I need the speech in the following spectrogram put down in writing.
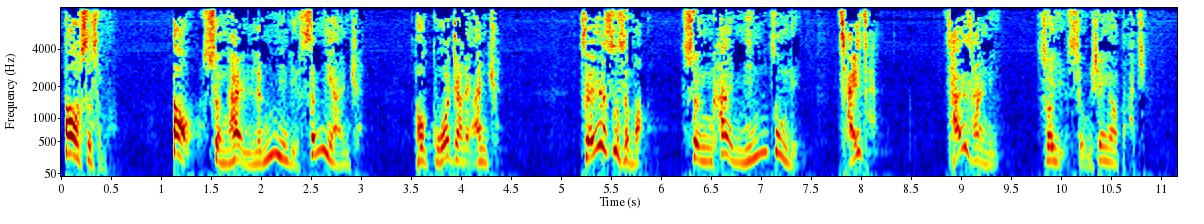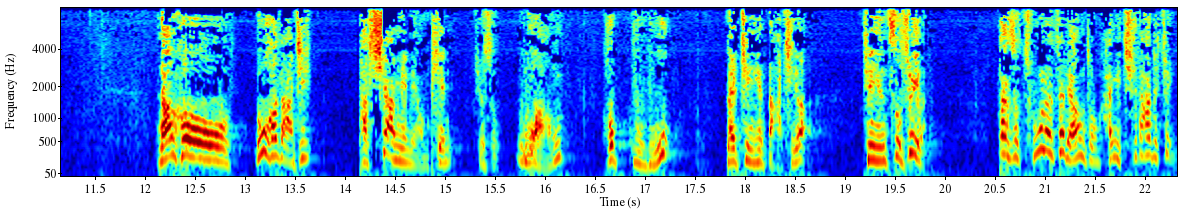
盗是什么？盗损害人民的生命安全和国家的安全。贼是什么？损害民众的财产、财产力，所以首先要打击。然后如何打击？他下面两篇就是网和捕来进行打击了，进行治罪了。但是除了这两种，还有其他的罪，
